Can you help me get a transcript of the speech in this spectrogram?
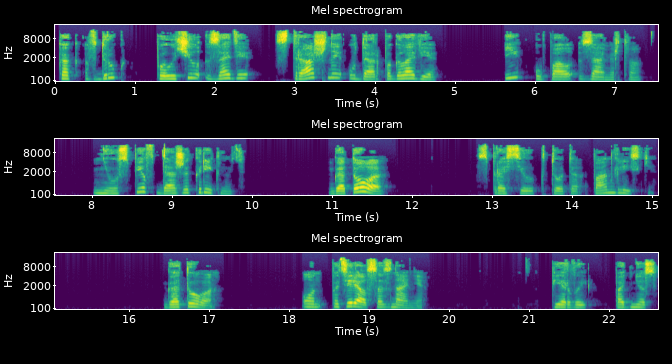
как вдруг получил сзади страшный удар по голове и упал замертво, не успев даже крикнуть. «Готово?» — спросил кто-то по-английски. «Готово». Он потерял сознание. Первый поднес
